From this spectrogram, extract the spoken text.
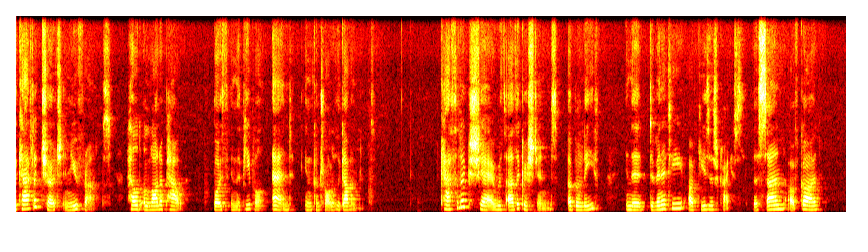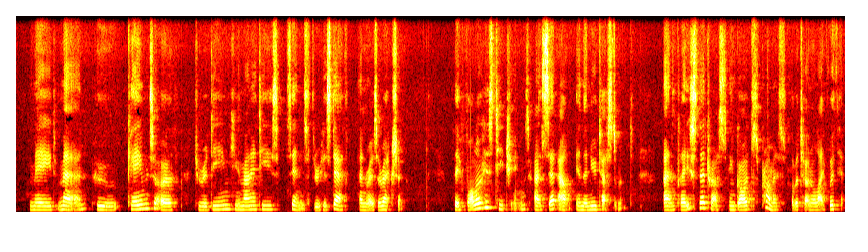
The Catholic Church in New France held a lot of power, both in the people and in control of the government. Catholics share with other Christians a belief in the divinity of Jesus Christ, the Son of God, made man, who came to earth to redeem humanity's sins through his death and resurrection. They follow his teachings as set out in the New Testament and place their trust in God's promise of eternal life with him.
